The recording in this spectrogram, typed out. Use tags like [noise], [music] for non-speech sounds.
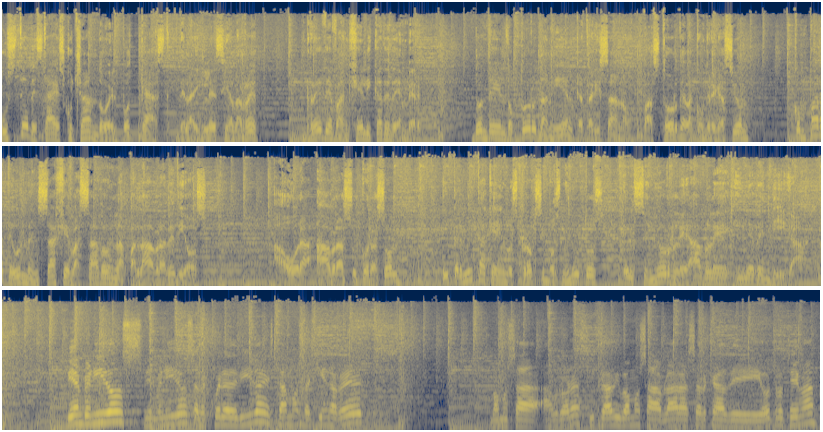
Usted está escuchando el podcast de la Iglesia La Red, Red Evangélica de Denver, donde el doctor Daniel Catarizano, pastor de la congregación, comparte un mensaje basado en la palabra de Dios. Ahora abra su corazón y permita que en los próximos minutos el Señor le hable y le bendiga. Bienvenidos, bienvenidos a la Escuela de Vida. Estamos aquí en la red Vamos a Aurora, sí, claro, y vamos a hablar acerca de otro tema,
